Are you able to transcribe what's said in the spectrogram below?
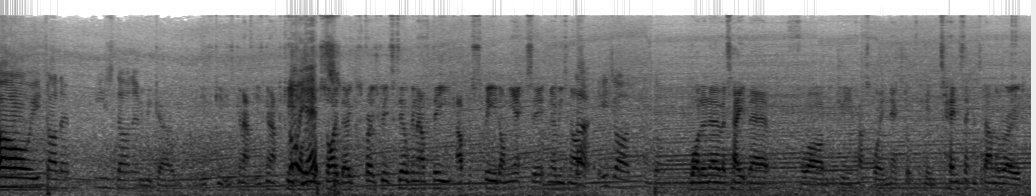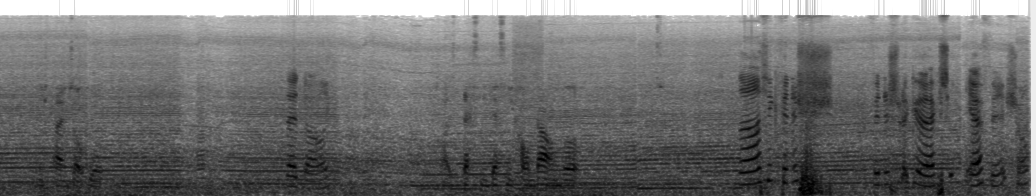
Oh, he done him. He's done Here we go. He's, he's gonna have. He's gonna have to keep Not on the yet. inside though, because Grid's still gonna have the have the speed on the exit. No, he's not. No, he's gone. He's gone. What an overtake there from Junior Fastboy. Next up for him, 10 seconds down the road. He's playing himself good. Dead darling. That's definitely, definitely calmed down, but No, I think finish. Finish with a good exit. Yeah, finish on.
